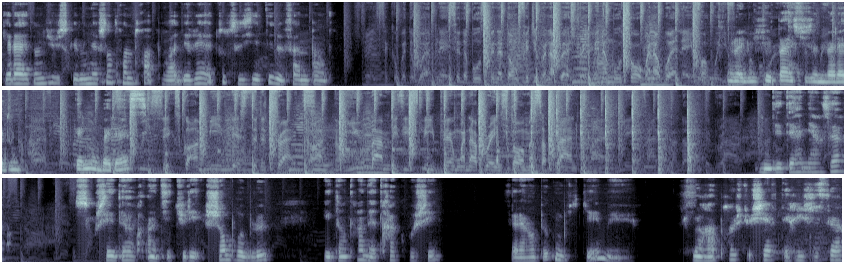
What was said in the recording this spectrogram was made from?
qu'elle a attendu jusqu'en 1933 pour adhérer à toute société de femmes peintres. On la lui fait pas à Suzanne Valadon, tellement badass. Une des dernières œuvres, son chef-d'œuvre intitulé Chambre bleue, est en train d'être accroché. Ça a l'air un peu compliqué, mais je me rapproche du chef des régisseurs,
